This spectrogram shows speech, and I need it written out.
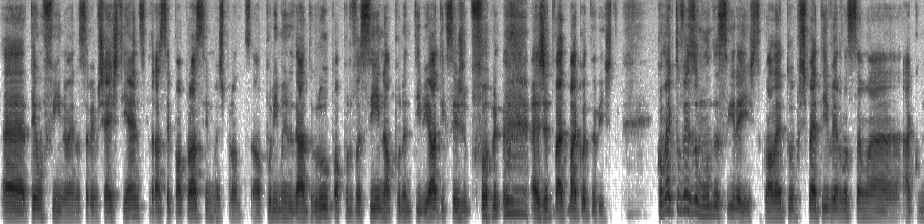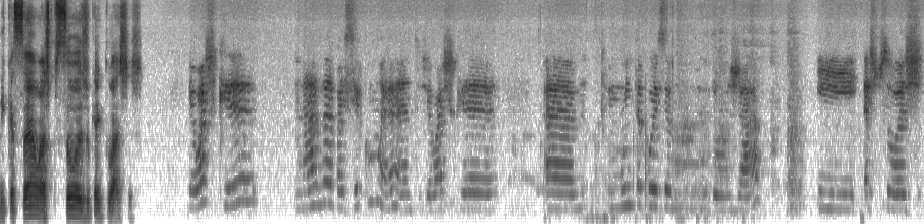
uh, tem um fim, não é? Não sabemos se é este ano, se poderá ser para o próximo, mas pronto, ou por imunidade de grupo, ou por vacina, ou por antibiótico, seja o que for, a gente vai tomar conta disto. Como é que tu vês o mundo a seguir a isto? Qual é a tua perspectiva em relação à, à comunicação, às pessoas? O que é que tu achas? Eu acho que nada vai ser como era antes. Eu acho que hum, muita coisa mudou já e as pessoas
